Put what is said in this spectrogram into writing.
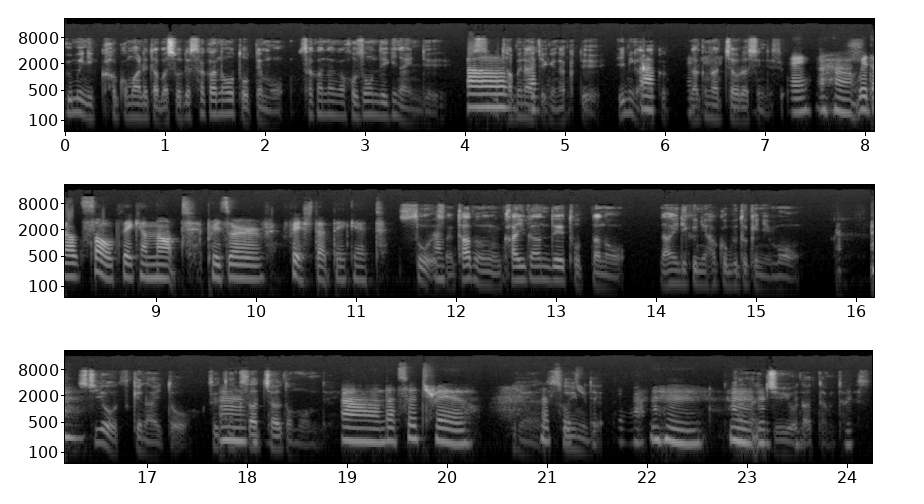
海に囲まれた場所で魚を取っても魚が保存できないんで食べないといけなくて意味がなくあなくなっちゃうらしいんですよ。Okay. Uh-huh. Without salt, they cannot preserve fish that they get. そうですね多分海岸で取ったのを内陸に運ぶ時にも塩をつけないと絶対腐っちゃうと思うんで、Oh, that's so true. いや That's そういう so 意味で Yeah. Mm-hmm. かな Mm-hmm. り重要だったみたいです。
